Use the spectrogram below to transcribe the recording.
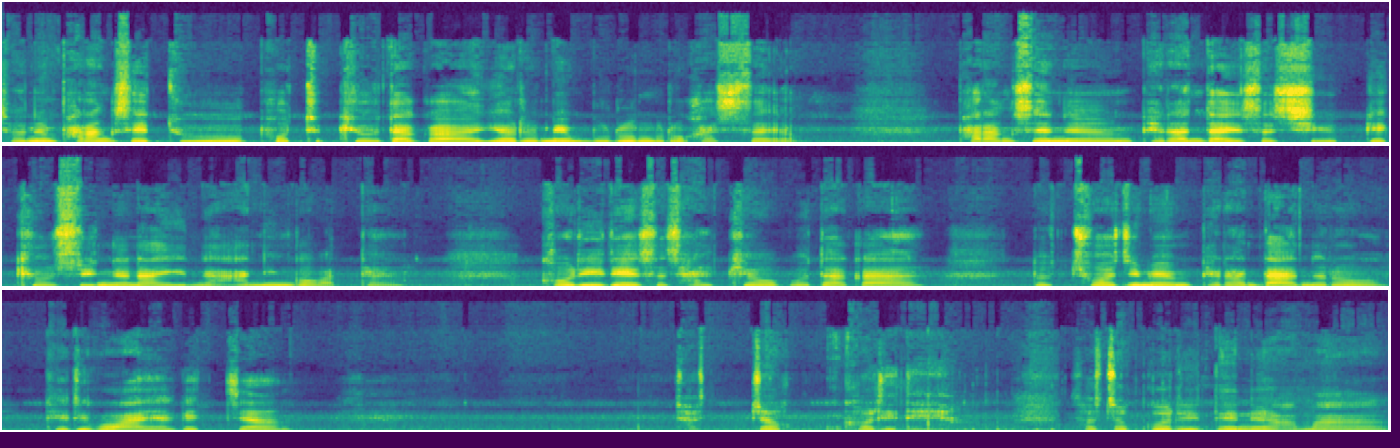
저는 파랑새 두 포트 키우다가 여름에 무름으로 갔어요. 파랑새는 베란다에서 쉽게 키울 수 있는 아이는 아닌 것 같아요. 거리대에서 잘 키워보다가 또 추워지면 베란다 안으로 데리고 와야겠죠. 저쪽 거리대요. 저쪽 거리대는 아마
